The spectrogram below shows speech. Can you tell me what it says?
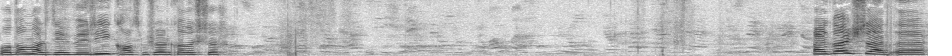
Adamlar zevveriyi kasmış arkadaşlar. Arkadaşlar e,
